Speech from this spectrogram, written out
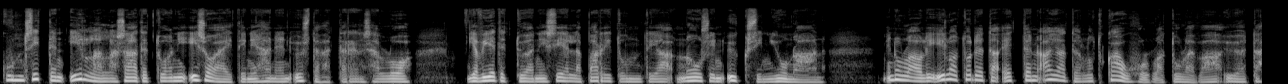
Kun sitten illalla saatettuani isoäitini hänen ystävättärensä luo ja vietettyäni siellä pari tuntia nousin yksin junaan, minulla oli ilo todeta, etten ajatellut kauhulla tulevaa yötä.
